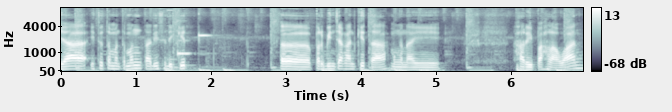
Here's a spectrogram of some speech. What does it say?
Ya, itu teman-teman tadi sedikit eh, perbincangan kita mengenai Hari Pahlawan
